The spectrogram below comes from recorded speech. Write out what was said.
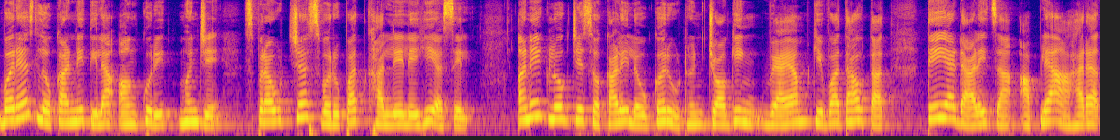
बऱ्याच लोकांनी तिला अंकुरित म्हणजे स्प्राऊटच्या स्वरूपात खाल्लेलेही असेल. अनेक लोक जे सकाळी लवकर उठून जॉगिंग व्यायाम किंवा धावतात ते या डाळीचा आपल्या आहारात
